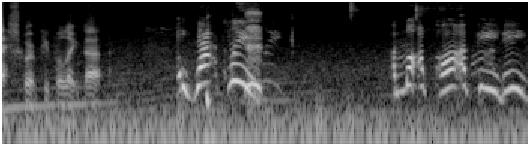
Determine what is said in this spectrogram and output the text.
escort people like that. Exactly. I'm not a part of PD.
